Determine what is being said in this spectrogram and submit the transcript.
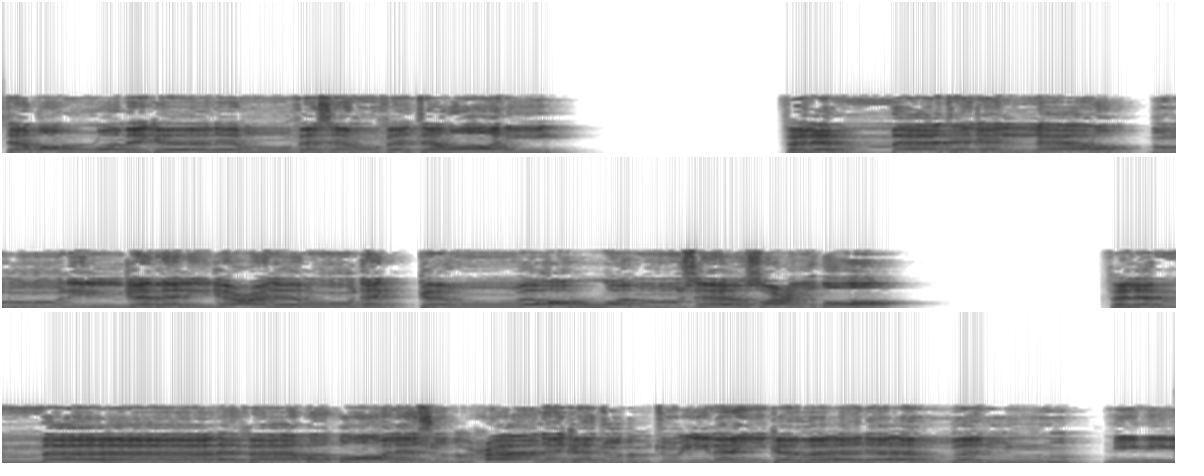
استقر مكانه فسوف تراني. فلما تجلى ربه للجبل جعله دكا وخر موسى صعقا. فلما سبحانك تبت إليك وأنا أول المؤمنين.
